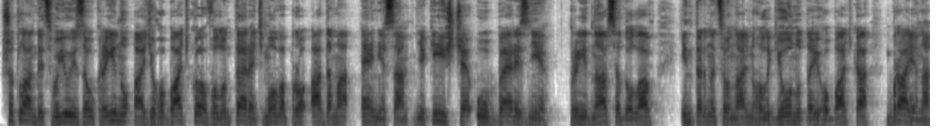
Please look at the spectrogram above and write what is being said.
Шотландець воює за Україну, а його батько волонтерить. Мова про Адама Еніса, який ще у березні приєднався до лав інтернаціонального легіону та його батька Брайана,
